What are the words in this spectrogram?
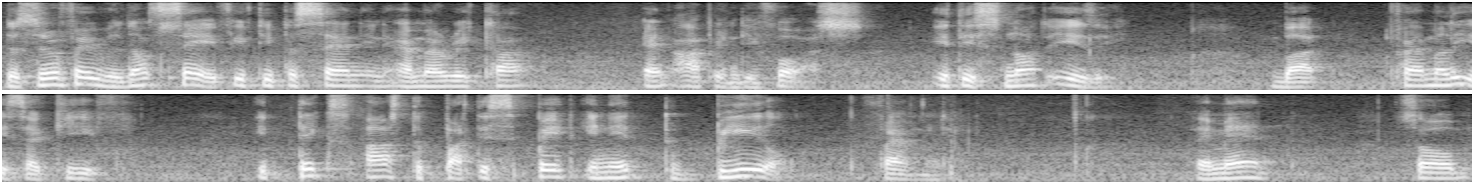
the survey will not say 50% in America end up in divorce. It is not easy, but family is a gift. It takes us to participate in it to build the family. Amen. So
